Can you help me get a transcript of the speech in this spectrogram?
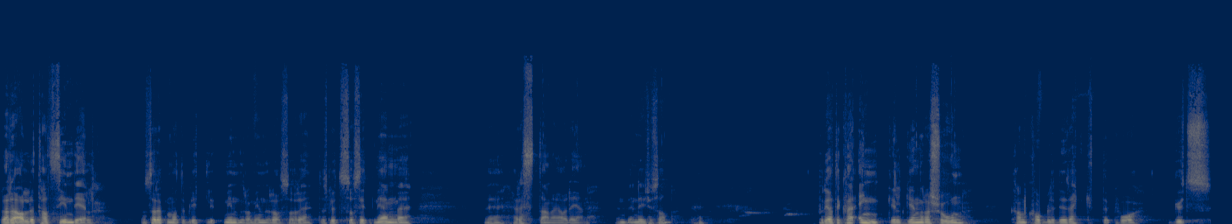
Da hadde alle tatt sin del. Og så har det på en måte blitt litt mindre og mindre. Og så det, til slutt så sitter vi igjen med, med restene av det igjen. Men, det er ikke sånn. Fordi at hver enkelt generasjon kan koble direkte på Guds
